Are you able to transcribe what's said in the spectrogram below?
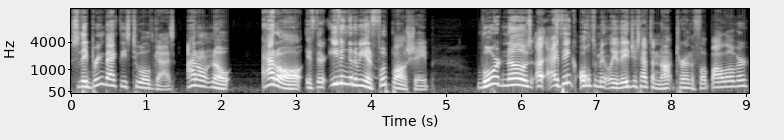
so they bring back these two old guys. I don't know at all if they're even going to be in football shape. Lord knows. I, I think ultimately they just have to not turn the football over.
